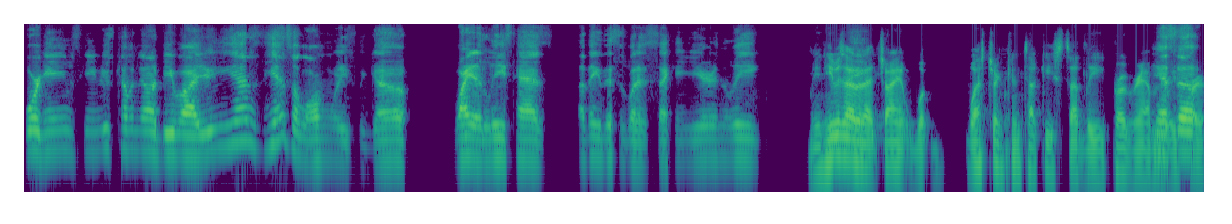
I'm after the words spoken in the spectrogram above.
four games. He's coming down to BYU. He has he has a long ways to go. White at least has. I think this is what his second year in the league. I mean, he was out of that giant Western Kentucky Studley program Yeah, that we've so-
